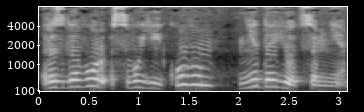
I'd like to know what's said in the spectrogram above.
Разговор с Воейковым не дается мне.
